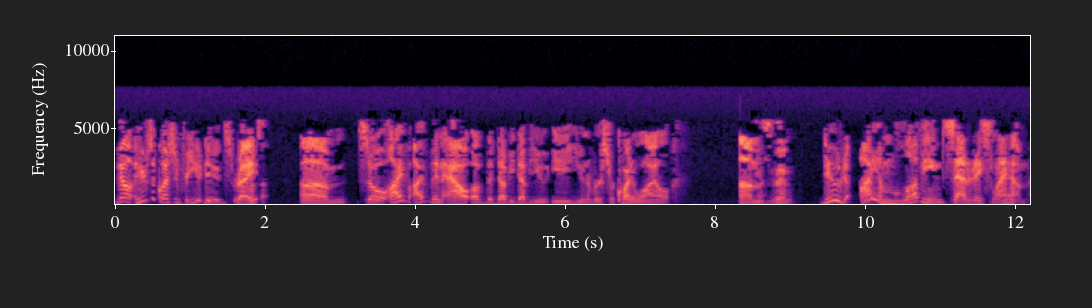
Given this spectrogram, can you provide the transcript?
no, here's a question for you dudes, right? Um, so I've I've been out of the WWE universe for quite a while. Um, This is in dude, I am loving Saturday Slam.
